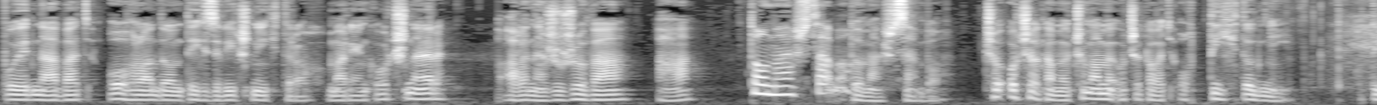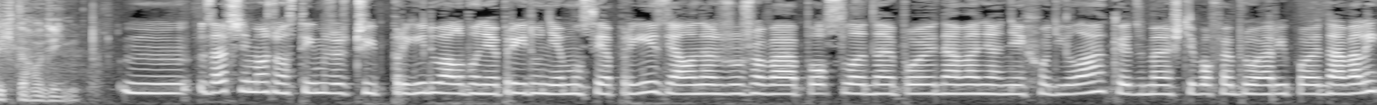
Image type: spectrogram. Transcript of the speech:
pojednávať ohľadom tých zvyšných troch. Marian Kočner, Alena Žužová a Tomáš Sabo. Tomáš Sabo. Čo očakávame? Čo máme očakávať od týchto dní, od týchto hodín? Mm, začne možno s tým, že či prídu alebo neprídu, nemusia prísť, ale na Žužová posledné pojednávania nechodila, keď sme ešte vo februári pojednávali.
